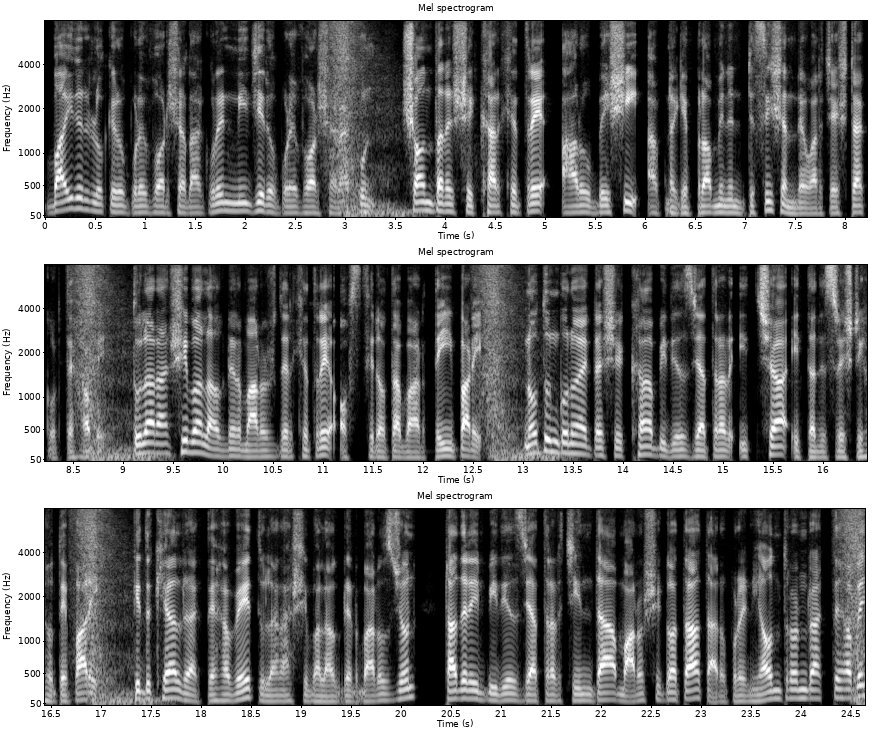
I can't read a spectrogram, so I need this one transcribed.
বাইরের লোকের উপরে ভরসা না করে নিজের উপরে ভরসা রাখুন। সন্তানের শিক্ষার ক্ষেত্রে আরও বেশি আপনাকে প্রমিনেন্ট ডিসিশন নেওয়ার চেষ্টা করতে হবে। তুলা রাশি বা লগ্নের মানুষদের ক্ষেত্রে অস্থিরতা বাড়তেই পারে। নতুন কোনো একটা শিক্ষা, বিদেশ যাত্রার ইচ্ছা ইত্যাদি সৃষ্টি হতে পারে। কিন্তু খেয়াল রাখতে হবে, তুলা রাশি বা লগ্নের মানুষজন, তাদের এই বিদেশ যাত্রার চিন্তা, মানসিকতা, তার উপরে নিয়ন্ত্রণ রাখতে হবে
